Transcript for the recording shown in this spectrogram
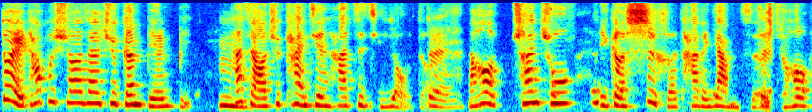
对，他不需要再去跟别人比，嗯，他只要去看见他自己有的，对，然后穿出一个适合他的样子的时候，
